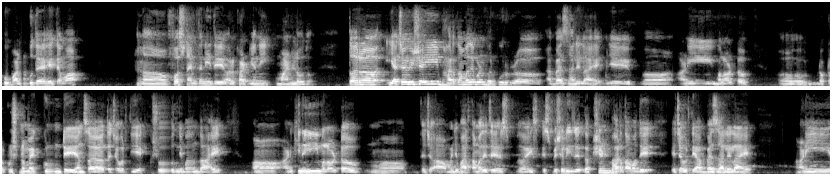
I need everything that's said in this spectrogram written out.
खूप अद्भुत आहे हे तेव्हा फर्स्ट टाइम त्यांनी ते अर्काट यांनी मांडलं होतं. तर याच्याविषयी भारतामध्ये पण भरपूर अभ्यास झालेला आहे. म्हणजे आणि मला वाटतं डॉक्टर कृष्णमय कुंटे यांचा त्याच्यावरती एक शोध निबंध आहे. आणखीनही मला वाटतं त्याच्या म्हणजे भारतामध्ये ते एस्पेशली जे दक्षिण भारतामध्ये याच्यावरती अभ्यास झालेला आहे. आणि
